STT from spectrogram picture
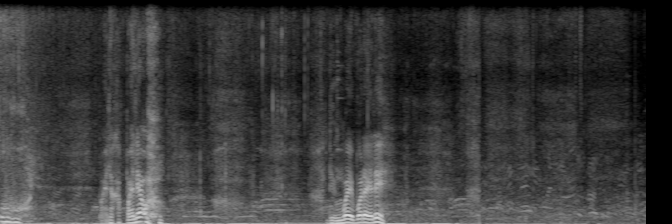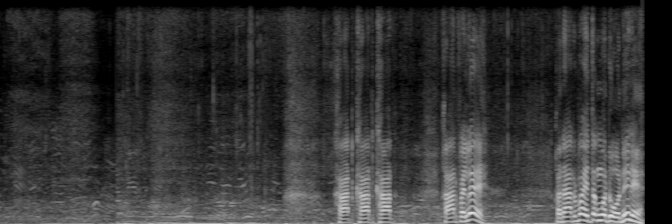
โอ้ยไปแล้วครับไปแล้ว ดึงไว้บ่ได้เลย ขาดขาดขาดขาดไปเลย ขนาดไว้ต้องมาโดดนี่นี่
